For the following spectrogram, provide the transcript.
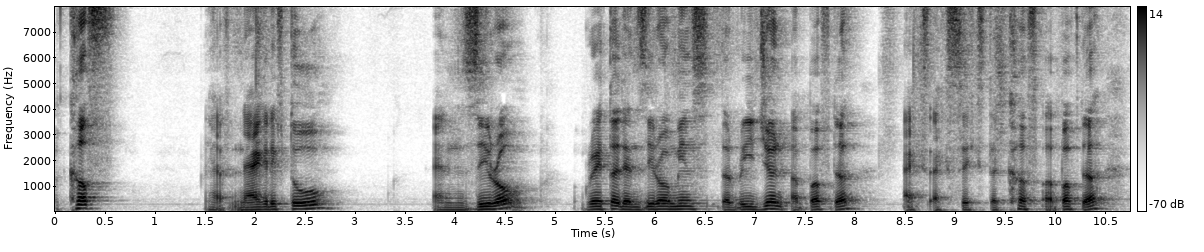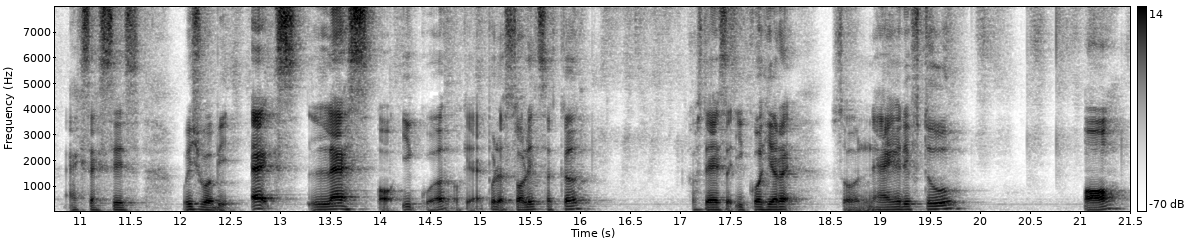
a curve. We have negative 2 and 0 greater than 0 means the region above the x-axis, the curve above the x-axis, which will be x less or equal. Okay, I put a solid circle because there is an equal here, right? So negative 2 or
